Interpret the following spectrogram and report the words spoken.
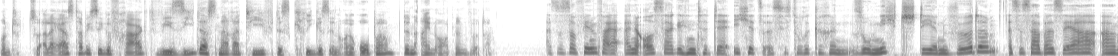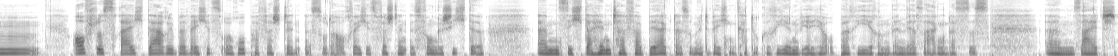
Und zuallererst habe ich sie gefragt, wie sie das Narrativ des Krieges in Europa denn einordnet einordnen würde. Also es ist auf jeden Fall eine Aussage, hinter der ich jetzt als Historikerin so nicht stehen würde. Es ist aber sehr ähm, aufschlussreich darüber, welches Europaverständnis oder auch welches Verständnis von Geschichte ähm, sich dahinter verbirgt, also mit welchen Kategorien wir hier operieren, wenn wir sagen, dass es ähm, seit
